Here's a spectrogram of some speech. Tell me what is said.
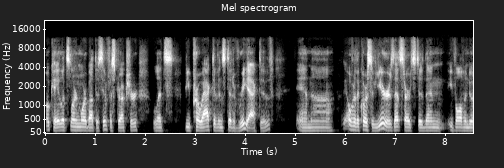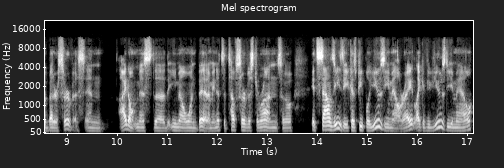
okay let's learn more about this infrastructure let's be proactive instead of reactive and uh, over the course of years that starts to then evolve into a better service and I don't miss the the email one bit. I mean, it's a tough service to run, so it sounds easy because people use email, right? Like if you've used email,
